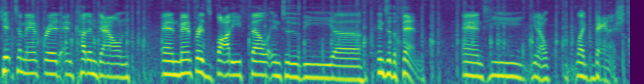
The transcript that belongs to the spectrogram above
get to Manfred and cut him down, and Manfred's body fell into the uh, into the fen, and he you know like vanished.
